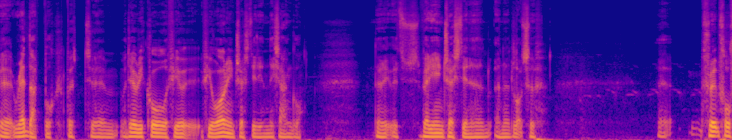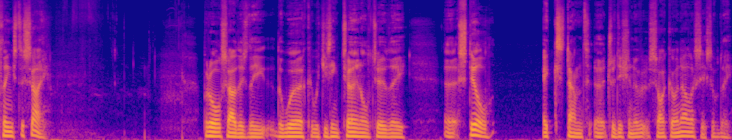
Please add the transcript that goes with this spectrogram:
uh, read that book, but um, I do recall if you if you are interested in this angle, that it, it's very interesting and, and had lots of uh, fruitful things to say. But also there's the, the work which is internal to the uh, still extant uh, tradition of psychoanalysis, of the,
